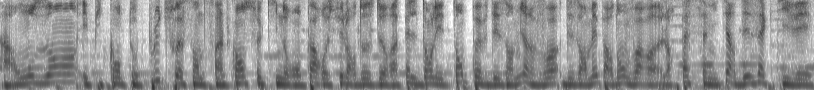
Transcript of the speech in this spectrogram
à 11 ans. Et puis quant aux plus de 65 ans, ceux qui n'auront pas reçu leur dose de rappel dans les temps peuvent désormais voir, désormais, pardon, voir leur passe sanitaire désactivé.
